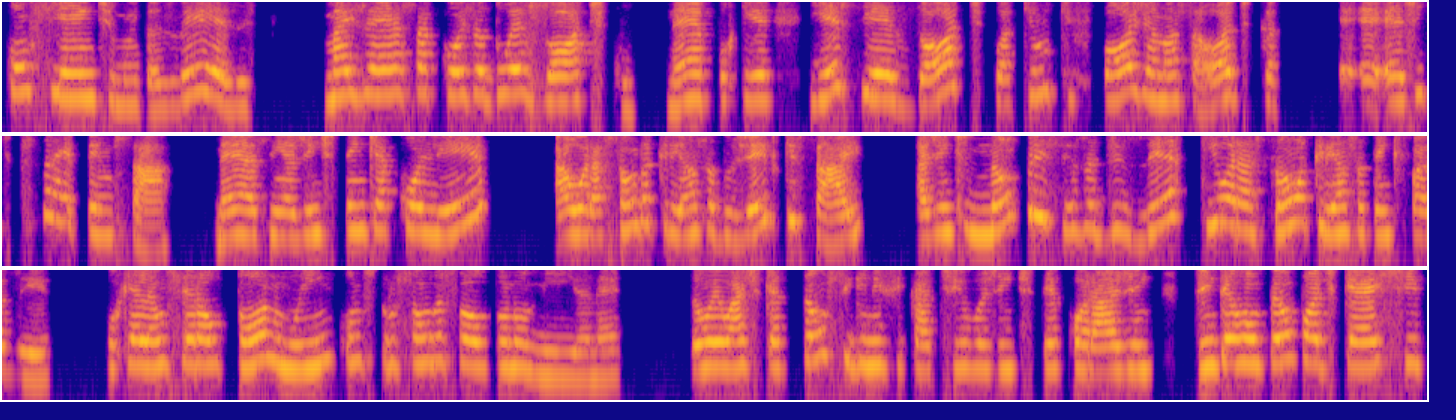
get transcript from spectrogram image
consciente muitas vezes, mas é essa coisa do exótico, né? Porque, e esse exótico, aquilo que foge à nossa ótica, é, é, a gente precisa repensar, né? Assim, a gente tem que acolher a oração da criança do jeito que sai, a gente não precisa dizer que oração a criança tem que fazer, porque ela é um ser autônomo e em construção da sua autonomia, né? Então, eu acho que é tão significativo a gente ter coragem de interromper um podcast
